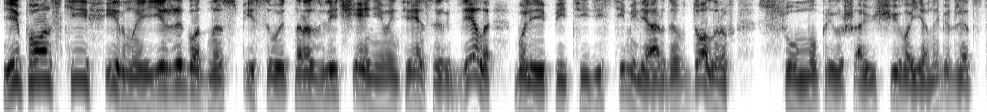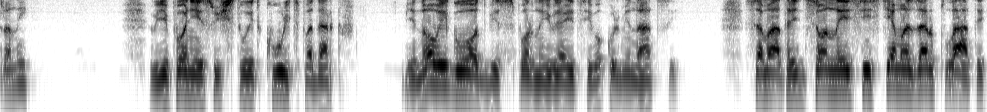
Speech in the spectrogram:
Японские фирмы ежегодно списывают на развлечения в интересах дела более 50 миллиардов долларов, сумму, превышающую военный бюджет страны. В Японии существует культ подарков, и Новый год бесспорно является его кульминацией. Сама традиционная система зарплаты,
